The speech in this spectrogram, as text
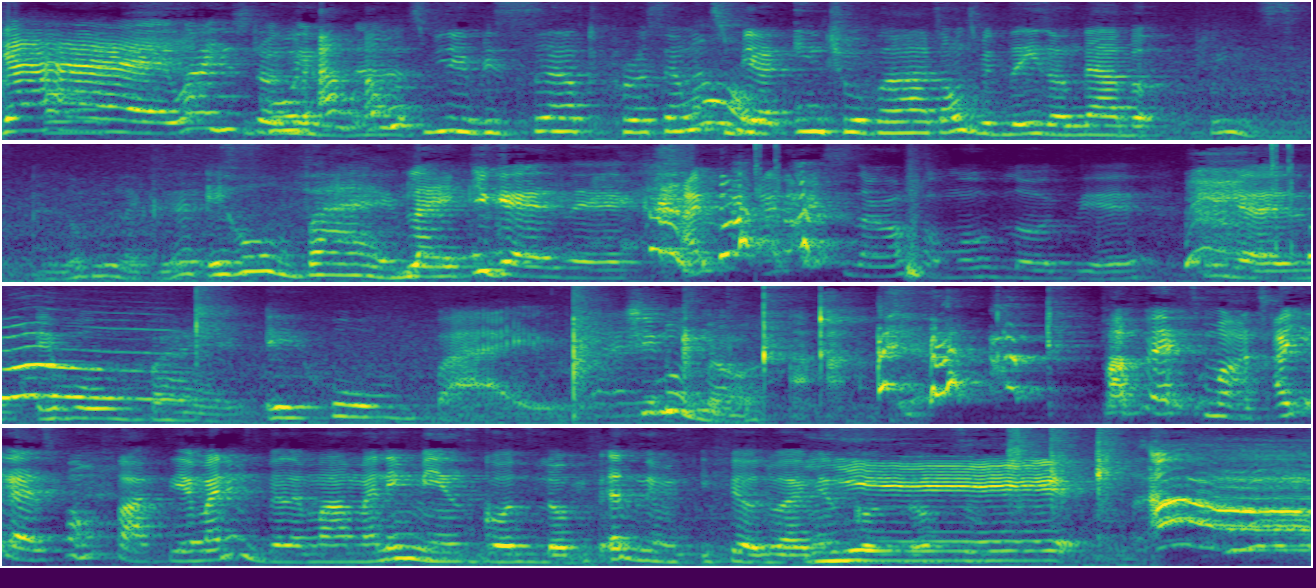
Guy, why are you struggling I, with I want to be a reserved person. I want to be an introvert. I want to be this and that. But please, I love me like that. A whole vibe. Like you guys eh? I feel she's around for more vlogs, yeah. You guys, a whole vibe. A whole vibe. She knows now. Perfect match. Are you guys fun fact? Yeah, my name is Belema. My name means God's love. If his name is Ifeoluwa, it means God's love too. Yeah. Ah!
